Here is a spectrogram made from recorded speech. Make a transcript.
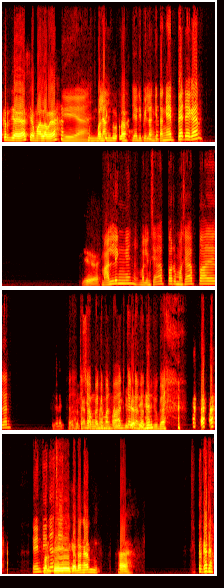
kerja ya siang malam ya. iya bilang dulu lah. ya dibilang kita ngepet ya kan Iya. maling ya maling siapa rumah siapa ya kan Ya, atau siapa yang dimanfaatkan juga kan nggak tahu juga ya intinya Seperti sih kadang kan ah, terkadang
